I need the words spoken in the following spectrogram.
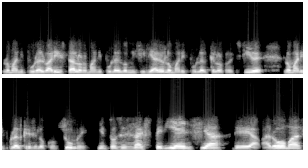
lo manipula el barista, lo manipula el domiciliario, lo manipula el que lo recibe, lo manipula el que se lo consume. Y entonces esa experiencia de aromas,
